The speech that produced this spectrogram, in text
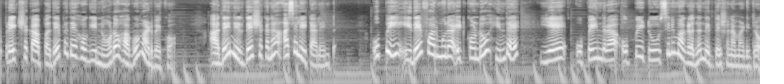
ಪ್ರೇಕ್ಷಕ ಪದೇ ಪದೇ ಹೋಗಿ ನೋಡೋ ಹಾಗೂ ಮಾಡಬೇಕು. ಅದೇ ನಿರ್ದೇಶಕನ ಅಸಲಿ ಟ್ಯಾಲೆಂಟ್ ಉಪ್ಪಿ ಇದೇ ಫಾರ್ಮುಲಾ ಇಟ್ಕೊಂಡು ಹಿಂದೆ ಎ, ಉಪೇಂದ್ರ ಉಪ್ಪಿಟು ಸಿನಿಮಾಗಳನ್ನು ನಿರ್ದೇಶನ ಮಾಡಿದ್ರು.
